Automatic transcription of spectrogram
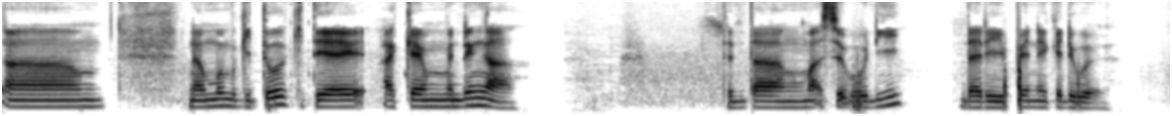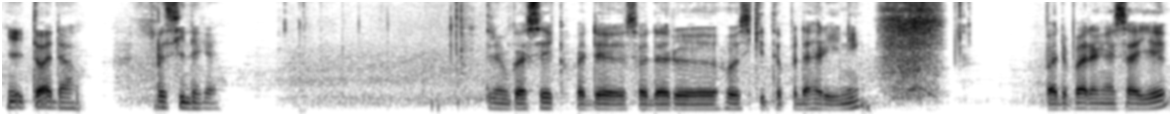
um, namun begitu kita akan mendengar tentang maksud buli dari panel kedua iaitu Adam. Bersilakan. Terima kasih kepada saudara hos kita pada hari ini. Pada pandangan saya,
